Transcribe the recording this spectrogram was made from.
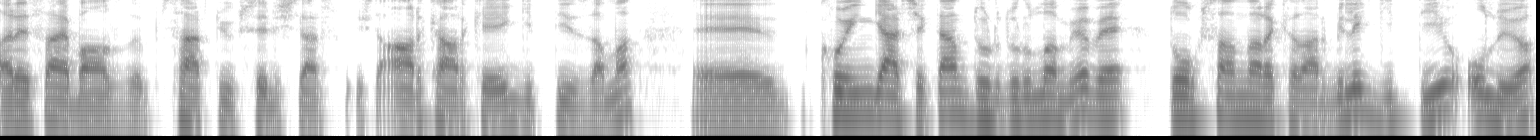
RSI bazlı sert yükselişler işte arka arkaya gittiği zaman e, coin gerçekten durdurulamıyor ve 90'lara kadar bile gittiği oluyor.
